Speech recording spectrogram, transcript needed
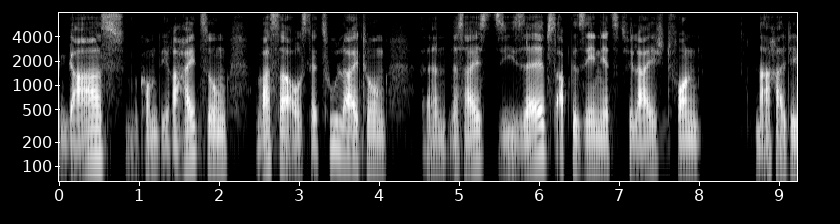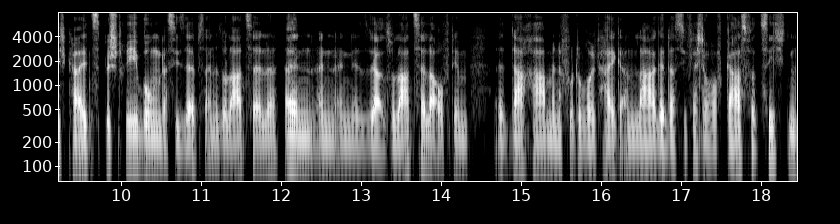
äh, Gas bekommt Ihre Heizung, Wasser aus der Zuleitung. Ähm, das heißt, Sie selbst, abgesehen jetzt vielleicht von Nachhaltigkeitsbestrebungen, dass sie selbst eine Solarzelle, äh, eine, eine ja, Solarzelle auf dem äh, Dach haben, eine Photovoltaikanlage, dass sie vielleicht auch auf Gas verzichten.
